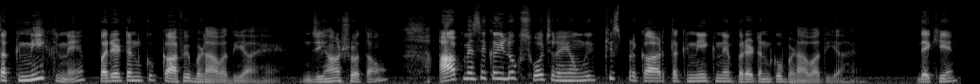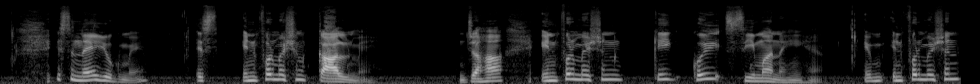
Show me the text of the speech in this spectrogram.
तकनीक ने पर्यटन को काफ़ी बढ़ावा दिया है। जी हाँ श्रोताओं, आप में से कई लोग सोच रहे होंगे किस प्रकार तकनीक ने पर्यटन को बढ़ावा दिया है। देखिए, इस नए युग में, इस इंफॉर्मेशन काल में, जहाँ इंफॉर्मेशन की कोई सीमा नहीं है इंफॉर्मेशन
